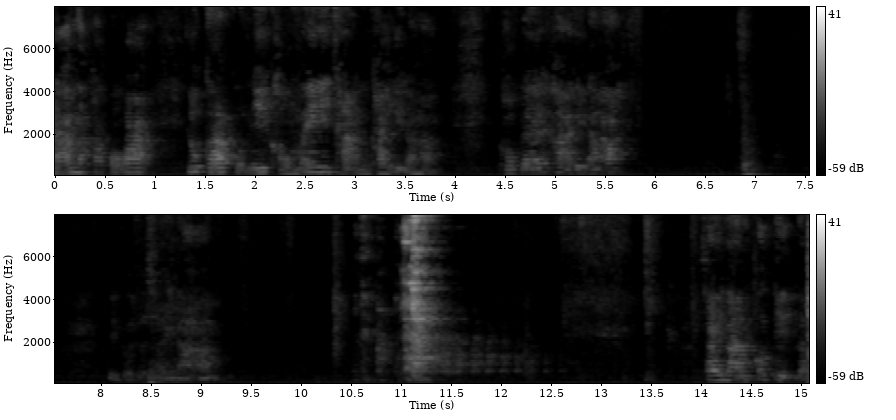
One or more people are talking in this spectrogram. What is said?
น้ำนะคะ เพราะว่าลูกค้าคนนี้เขาไม่ทานไข่นะคะ เขาแพ้ไข่นะคะพี่ก็จะใช้น้ำใช้น้ำก็ติดแล้ว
